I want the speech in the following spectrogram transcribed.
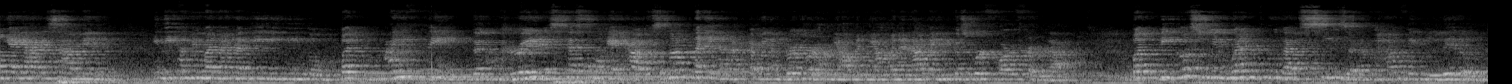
mangyayari sa amin. Hindi kami mananatili dito. But I think the greatest testimony I have is not na inangat kami ng burger, ang yaman-yaman na namin because we're far from that. But because we went through that season of having little,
